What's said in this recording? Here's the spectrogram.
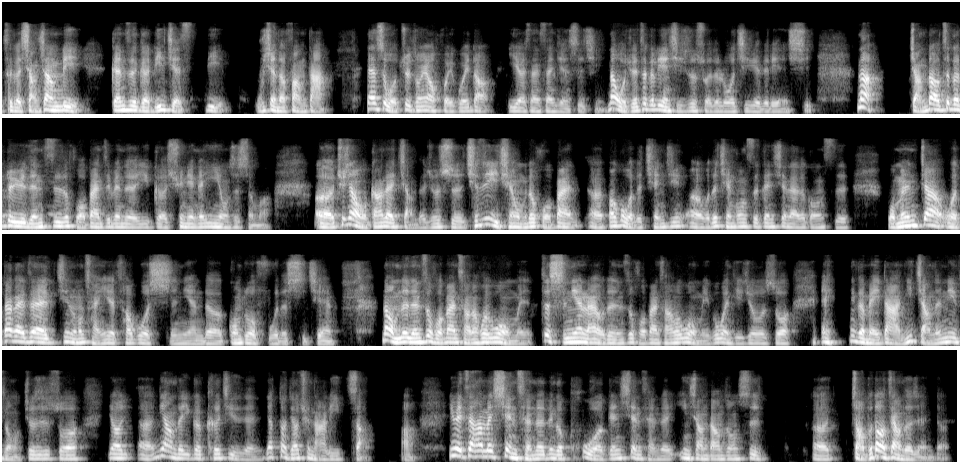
这个想象力跟这个理解力无限的放大。但是我最终要回归到一二三三件事情。那我觉得这个练习就是所谓的逻辑力的练习。那讲到这个对于人资伙伴这边的一个训练跟应用是什么？呃，就像我刚才讲的，就是其实以前我们的伙伴，呃，包括我的前金，呃，我的前公司跟现在的公司，我们这样，我大概在金融产业超过十年的工作服务的时间。那我们的人资伙伴常常会问我们，这十年来，我的人资伙伴常常会问我们一个问题，就是说，哎，那个美大，你讲的那种，就是说要呃那样的一个科技的人，要到底要去哪里找啊？因为在他们现成的那个 pool 跟现成的印象当中是，呃，找不到这样的人的。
